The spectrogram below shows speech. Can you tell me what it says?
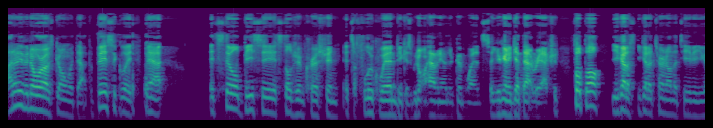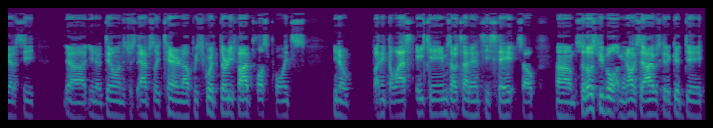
I don't even know where I was going with that, but basically, Matt, it's still BC, it's still Jim Christian. It's a fluke win because we don't have any other good wins, so you're going to get that reaction. Football, you got to you got to turn on the TV, you got to see, uh, you know, Dillon is just absolutely tearing it up. We scored 35 plus points, you know, I think the last eight games outside of NC State. So, um, so those people, I mean, obviously Iowa's got a good day,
